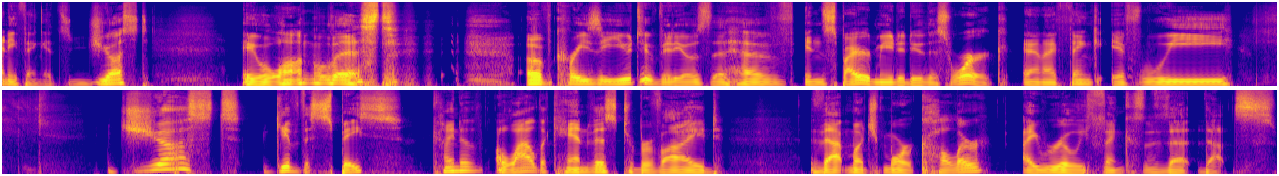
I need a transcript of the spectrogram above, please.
anything. It's just a long list of crazy YouTube videos that have inspired me to do this work. And I think if we just give the space, kind of allow the canvas to provide that much more color, I really think that that's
